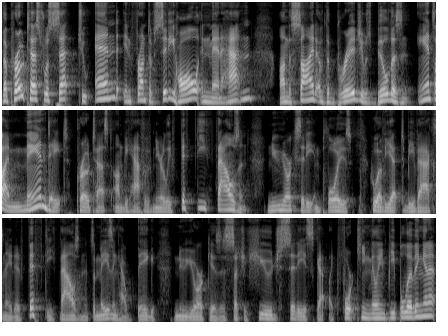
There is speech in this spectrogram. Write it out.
The protest was set to end in front of City Hall in Manhattan on the side of the bridge, it was billed as an anti mandate protest on behalf of nearly 50,000 New York City employees who have yet to be vaccinated. 50,000. It's amazing how big New York is. It's such a huge city. It's got like 14 million people living in it.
